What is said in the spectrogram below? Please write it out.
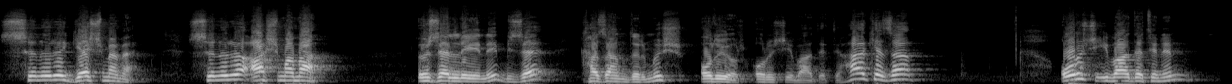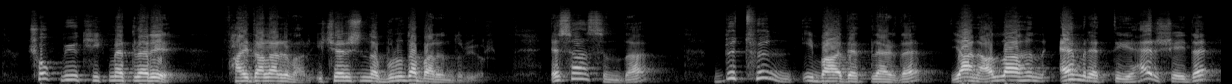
sınırı geçmeme, sınırı aşmama özelliğini bize kazandırmış oluyor oruç ibadeti. Hakeza oruç ibadetinin çok büyük hikmetleri, faydaları var. İçerisinde bunu da barındırıyor. Esasında bütün ibadetlerde yani Allah'ın emrettiği her şeyde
